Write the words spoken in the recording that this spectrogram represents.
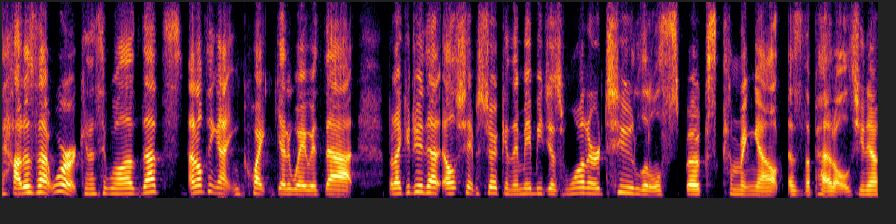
how does that work. And I said, well, that's I don't think I can quite get away with that, but I could do that L-shaped stroke and then maybe just one or two little spokes coming out as the petals, you know.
